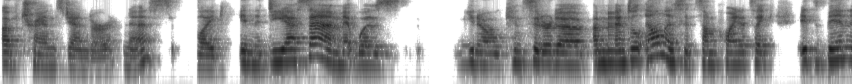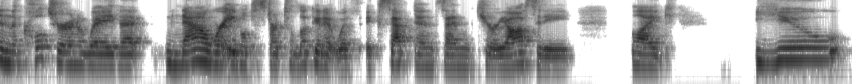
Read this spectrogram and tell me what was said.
of transgenderness. Like in the DSM, it was, you know, considered a, a mental illness at some point. It's like it's been in the culture in a way that now we're able to start to look at it with acceptance and curiosity. Like you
